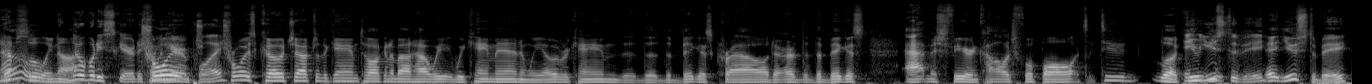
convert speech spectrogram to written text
absolutely not. Nobody's scared to come Troy, here and play. Troy's coach after the game talking about how we, we came in and we overcame the, the, the biggest crowd or the, the biggest atmosphere in college football. It's like, dude, look, It you, used you- to be. It used to be a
